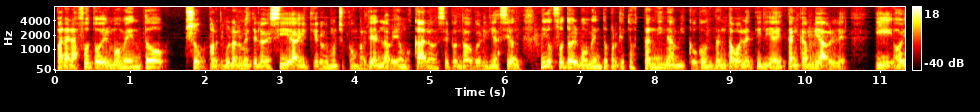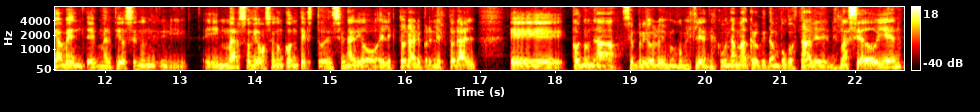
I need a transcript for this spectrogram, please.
para la foto del momento, yo particularmente lo decía y creo que muchos compartían, la veíamos caro ese contado con liquidación. Digo foto del momento porque esto es tan dinámico, con tanta volatilidad y tan cambiable. Y obviamente, y- inmersos, digamos, en un contexto de escenario electoral, preelectoral, eh, con una, siempre digo lo mismo con mis clientes, con una macro que tampoco está de- demasiado bien,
